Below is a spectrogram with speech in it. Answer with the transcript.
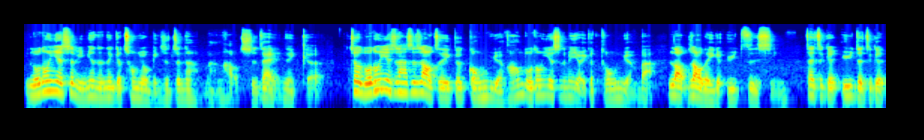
罗东夜市里面的那个葱油饼是真的蛮好吃，在那个。就罗东夜市，它是绕着一个公园，好像罗东夜市那边有一个公园吧，绕绕了一个 U 字形，在这个 U 的这个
